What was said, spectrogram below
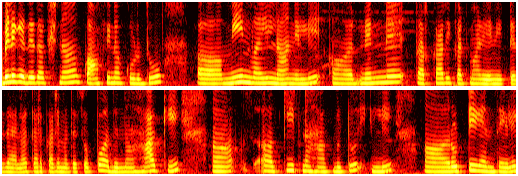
ಬೆಳಿಗ್ಗೆ ಎದ್ದ ತಕ್ಷಣ ಕಾಫಿನ ಕುಡಿದು ಮೀನ್ ವೈಲ್ ನಾನಿಲ್ಲಿ ನಿನ್ನೆ ತರಕಾರಿ ಕಟ್ ಮಾಡಿ ಏನಿಟ್ಟಿದ್ದೆ ಅಲ್ವ, ತರಕಾರಿ ಮತ್ತು ಸೊಪ್ಪು, ಅದನ್ನು ಹಾಕಿ ಅಕ್ಕಿ ಹಾಕಿಬಿಟ್ಟು ಇಲ್ಲಿ ರೊಟ್ಟಿಗೆ ಅಂತ ಹೇಳಿ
